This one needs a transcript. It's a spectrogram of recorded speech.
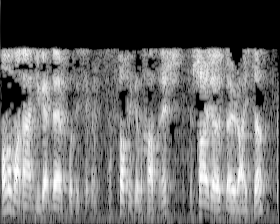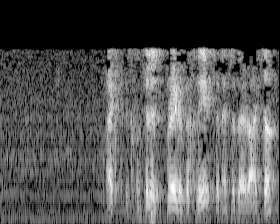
on the one hand you get there what they say, well, it's a suffix of the Chazon Ish, it's a Shaila Doraisa. Right? It's considered Brera Bechli, it's an Issa Doraisa.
